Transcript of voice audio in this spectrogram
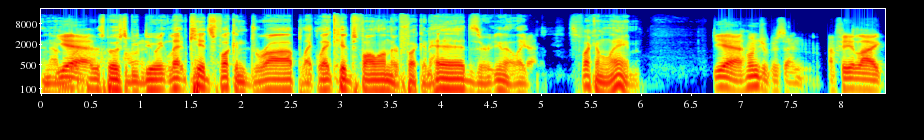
And what Yeah. they're supposed to be doing. Let kids fucking drop, like let kids fall on their fucking heads or, you know, like it's fucking lame. Yeah, hundred percent. I feel like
